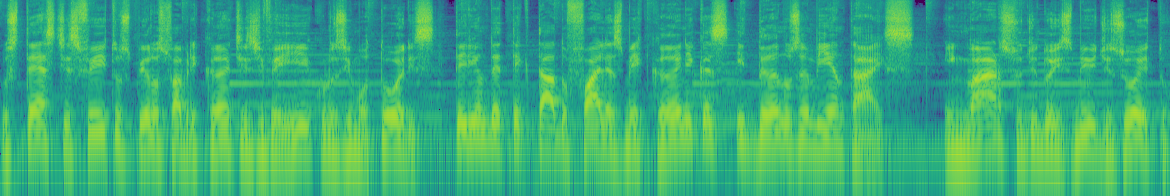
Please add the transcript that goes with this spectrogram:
os testes feitos pelos fabricantes de veículos e motores teriam detectado falhas mecânicas e danos ambientais. Em março de 2018,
